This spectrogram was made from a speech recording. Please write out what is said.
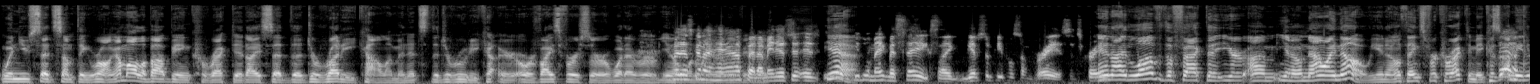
when you said something wrong. I'm all about being corrected. I said the Durutti column, and it's the Durutti co- or, or vice versa or whatever. You know, but it's going to happen. I mean, it's, it's Yeah. yeah. People make mistakes. Like, give some people some grace. It's crazy. and I love the fact that you're, um, you know, now I know. You know, thanks for correcting me. Because I mean,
